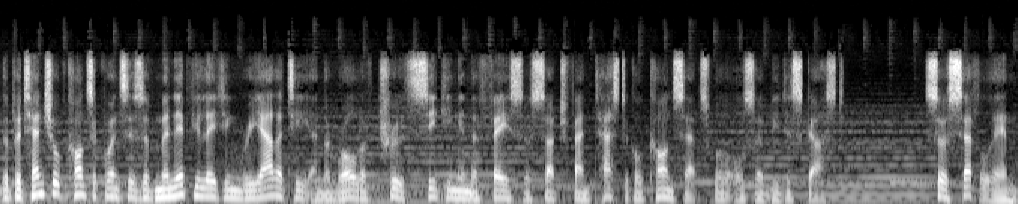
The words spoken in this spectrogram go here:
The potential consequences of manipulating reality and the role of truth seeking in the face of such fantastical concepts will also be discussed. So settle in,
